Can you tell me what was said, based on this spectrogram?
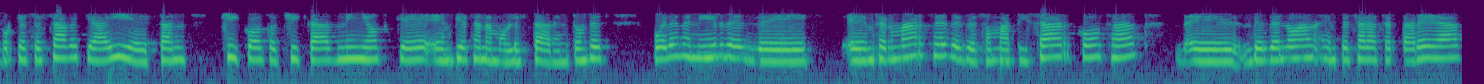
porque se sabe que ahí están chicos o chicas, niños que empiezan a molestar. Entonces, puede venir desde enfermarse, desde somatizar cosas, eh, desde no empezar a hacer tareas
